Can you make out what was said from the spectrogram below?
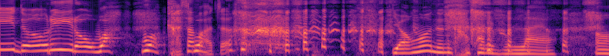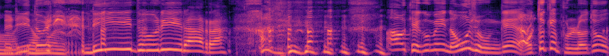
리도리로, 와, 와. 가사 와. 맞아? 영어는 가사를 몰라요. 어. 영어는. 리도리라라. 아, 개그맨이 너무 좋은 게 어떻게 불러도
